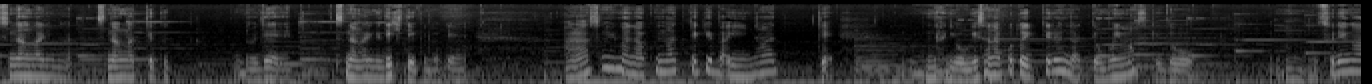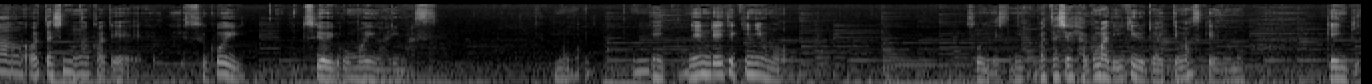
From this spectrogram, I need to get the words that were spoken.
つながりがつながっていくのでつながりができていくので争いがなくなっていけばいいなって何大げさなこと言ってるんだって思いますけど、うん、それが私の中ですごい強い思いがあります。もうね、年齢的にもそうですね私は100まで生きるとは言ってますけれども元気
